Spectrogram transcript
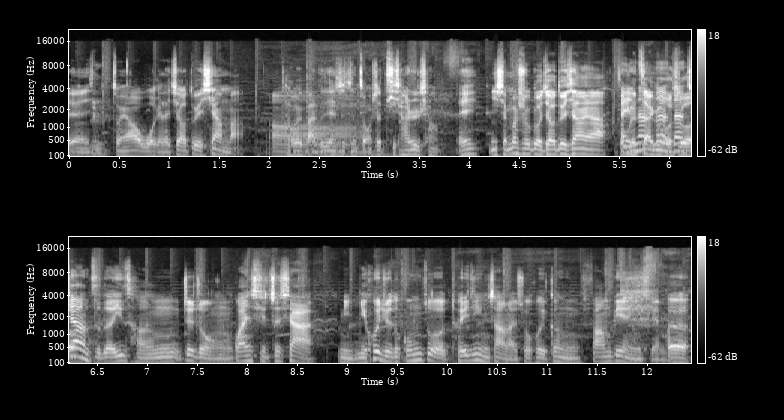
呃，总要我给他介绍对象嘛，他会把这件事情总是提上日程。哎，你什么时候给我介绍对象呀？总会再跟我说。那这样子的一层这种关系之下，你你会觉得工作推进上来说会更方便一些吗？呃，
